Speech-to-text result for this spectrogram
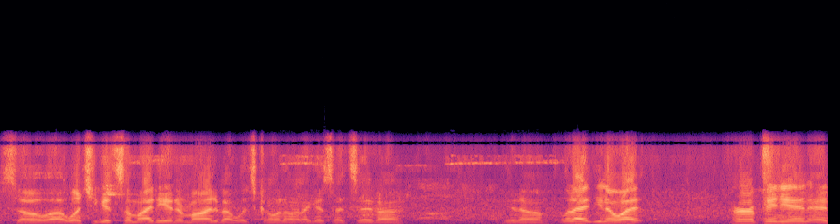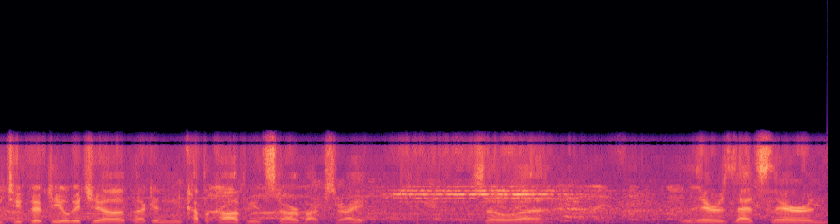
So uh, once you get some idea in her mind about what's going on, I guess that's it, huh? You know, well, I, you know what? Her opinion and 250 will get you a fucking cup of coffee at Starbucks, right? So uh, there's that's there, and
